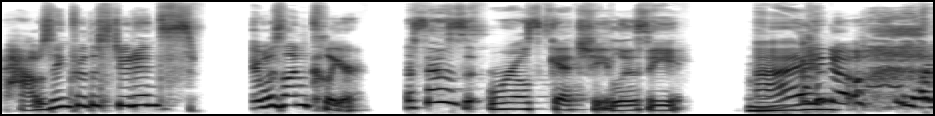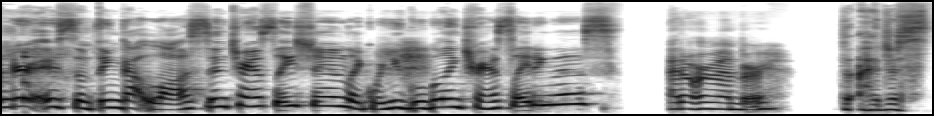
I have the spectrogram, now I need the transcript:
housing for the students. It was unclear. That sounds real sketchy, Lizi. Mm-hmm. I know. wonder if something got lost in translation. Like, were you Googling translating this? I don't remember. I just,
